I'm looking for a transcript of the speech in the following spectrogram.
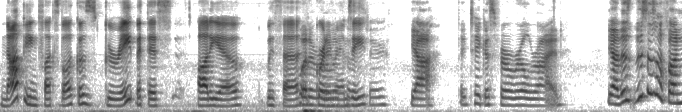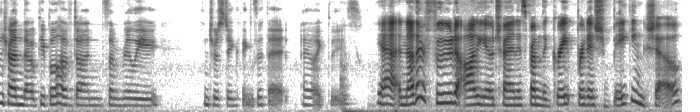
not being flexible. It goes great with this audio with uh, Gordon Ramsay. Coaster. Yeah, they take us for a real ride. Yeah, this this is a fun trend though. People have done some really interesting things with it. I like these. Yeah, another food audio trend is from the Great British Baking Show.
